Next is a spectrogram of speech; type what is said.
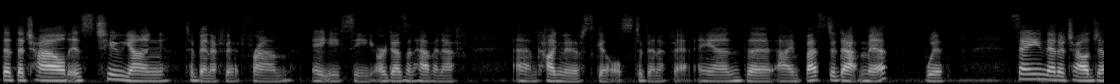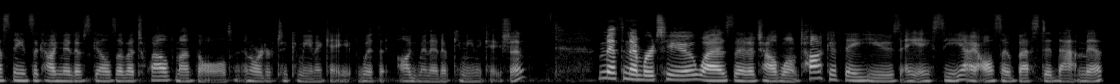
that the child is too young to benefit from AAC or doesn't have enough um, cognitive skills to benefit. And the, I busted that myth with saying that a child just needs the cognitive skills of a 12 month old in order to communicate with augmentative communication. Myth number two was that a child won't talk if they use AAC. I also busted that myth.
